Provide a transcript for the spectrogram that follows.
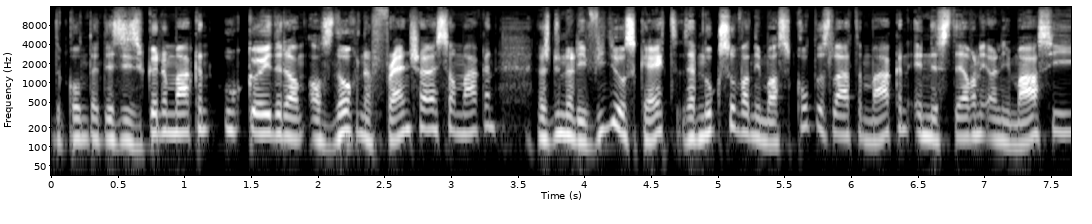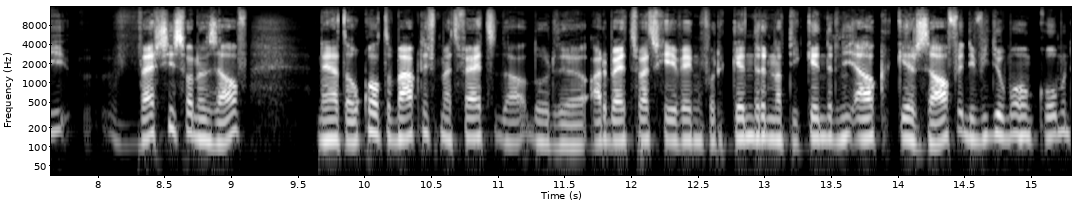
de content is die ze kunnen maken. Hoe kun je er dan alsnog een franchise van maken? Als je nu naar die video's kijkt, ze hebben ook zo van die mascottes laten maken in de stijl van die animatieversies van hunzelf. Ik denk dat dat ook wel te maken heeft met het feit dat door de arbeidswetgeving voor kinderen, dat die kinderen niet elke keer zelf in die video mogen komen.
